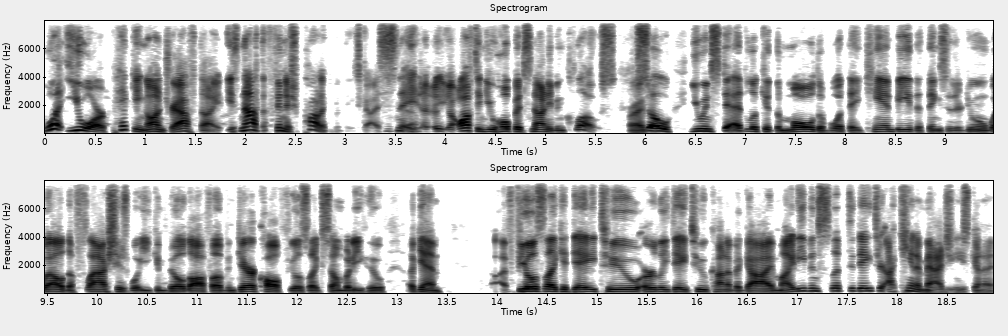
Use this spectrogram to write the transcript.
what you are picking on draft night is not the finished product with these guys. It's, eh, eh, often you hope it's not even close. Right. So you instead look at the mold of what they can be, the things that they're doing well, the flashes, what you can build off of. And Derick Hall feels like somebody who, again, feels like a day two, early day two kind of a guy. Might even slip to day three. I can't imagine he's going to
